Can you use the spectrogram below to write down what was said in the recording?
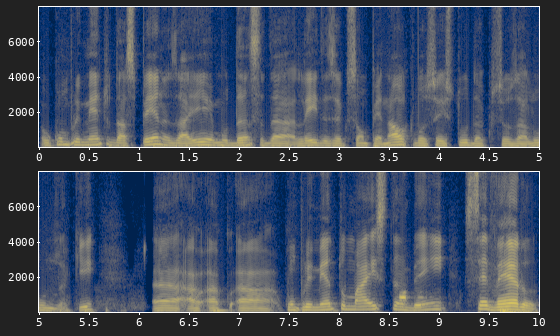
o cumprimento das penas, aí mudança da lei de execução penal, que você estuda com seus alunos aqui, uh, a, a, a, cumprimento mais também severo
